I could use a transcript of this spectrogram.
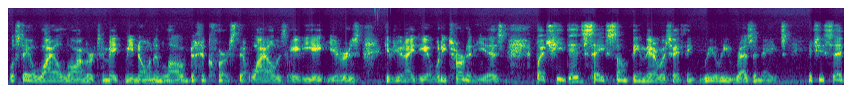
will stay a while longer to make me known and loved. And of course, that while is 88 years, gives you an idea of what eternity is. But she did say something there which I think really resonates. And she said,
